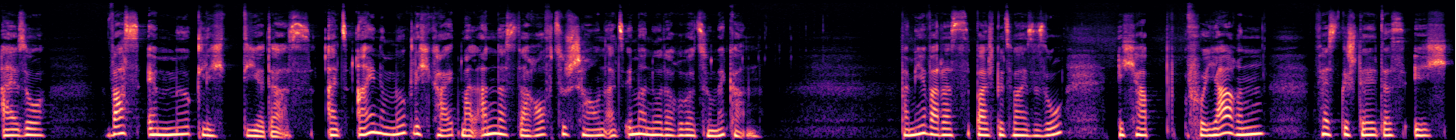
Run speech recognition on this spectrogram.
Also, was ermöglicht dir das, als eine Möglichkeit mal anders darauf zu schauen, als immer nur darüber zu meckern? Bei mir war das beispielsweise so, ich habe vor Jahren festgestellt, dass ich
